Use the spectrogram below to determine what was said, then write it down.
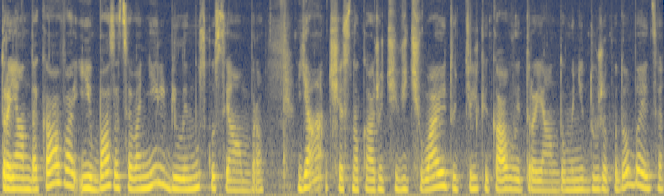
троянда кава і база це ваніль, білий мускус і амбра. Я, чесно кажучи, відчуваю тут тільки каву і троянду. Мені дуже подобається,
